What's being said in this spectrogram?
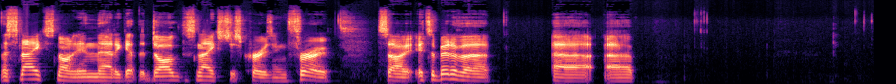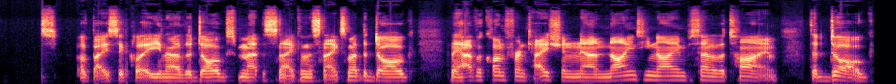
The snake's not in there to get the dog. The snake's just cruising through. So it's a bit of a, uh, a of basically, you know, the dogs met the snake and the snakes met the dog. They have a confrontation. Now, 99% of the time, the dog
